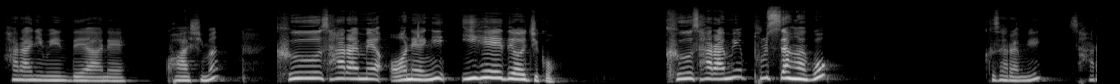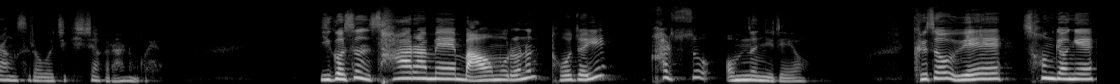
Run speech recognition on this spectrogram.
하나님이 내 안에 거하시면 그 사람의 언행이 이해되어지고 그 사람이 불쌍하고 그 사람이 사랑스러워지기 시작을 하는 거예요. 이것은 사람의 마음으로는 도저히 할 수 없는 일이에요. 그래서 왜 성경에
